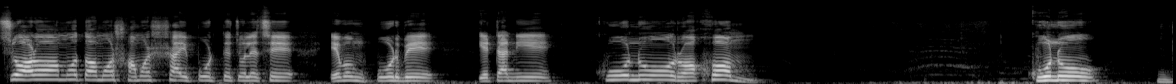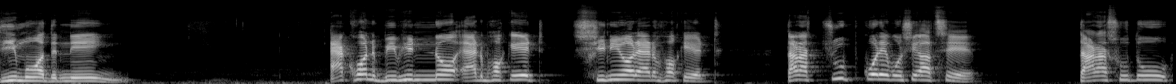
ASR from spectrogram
চরমতম সমস্যায় পড়তে চলেছে এবং পড়বে। এটা নিয়ে কোনো রকম, কোনো দ্বিমত নেই। এখন বিভিন্ন অ্যাডভোকেট, সিনিয়র অ্যাডভোকেট, তারা চুপ করে বসে আছে। তারা শুধু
